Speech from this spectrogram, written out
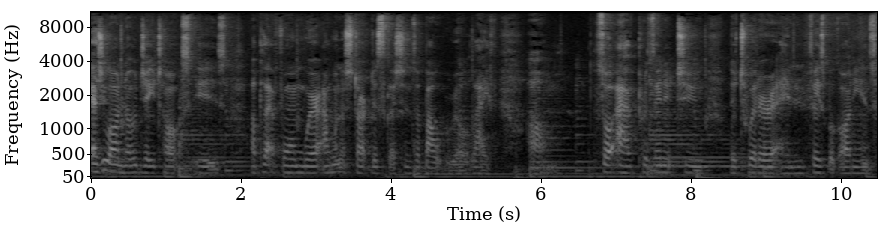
As you all know, J Talks is a platform where I want to start discussions about real life. Um, so I've presented to the Twitter and Facebook audience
